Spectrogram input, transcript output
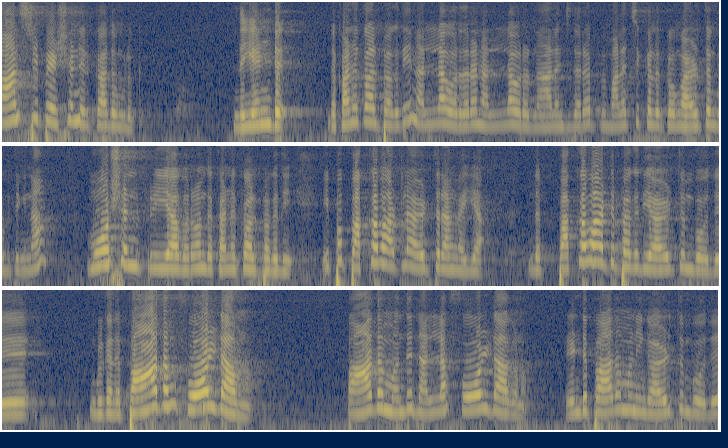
கான்ஸ்டிபேஷன் இருக்காது உங்களுக்கு. இந்த எண்டு இந்த கணுக்கால் பகுதி நல்லா ஒரு தடவை நல்லா ஒரு நாலஞ்சு தடவை இப்போ மலச்சிக்கல் இருக்கவங்க அழுத்தம் கொடுத்தீங்கன்னா மோஷன் ஃப்ரீயாக வரும் இந்த கணுக்கால் பகுதி. இப்போ பக்கவாட்டில் அழுத்துறாங்க ஐயா. இந்த பக்கவாட்டு பகுதியை அழுத்தும் போது உங்களுக்கு அந்த பாதம் ஃபோல்ட் ஆகணும். பாதம் வந்து நல்லா ஃபோல்ட் ஆகணும். ரெண்டு பாதமும் நீங்கள் அழுத்தும் போது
